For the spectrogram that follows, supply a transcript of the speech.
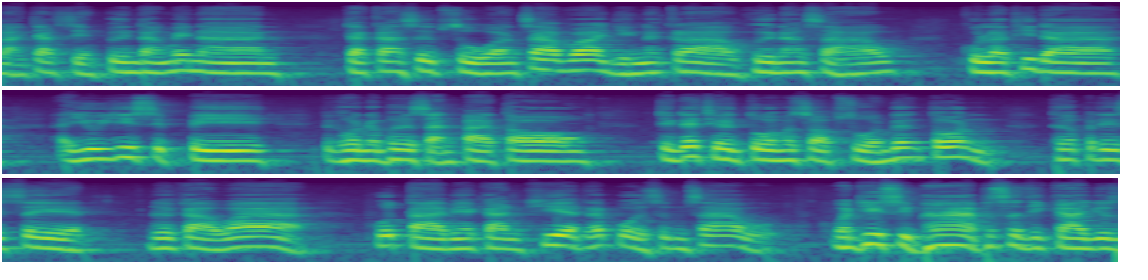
หลังจากเสียงปืนดังไม่นาน จากการสืบสวนทราบว่าหญิงดังกล่าว คือนางสาว กุลธิดา อายุ 20 ปี เป็นคนอำเภอสันป่าตอง จึงได้เชิญตัวมาสอบสวนเบื้องต้น เธอปฏิเสธ โดยกล่าวว่าผู้ตายมีอาการเครียดและป่วยซึมเศร้า วันที่ 15 พฤศจิกายน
